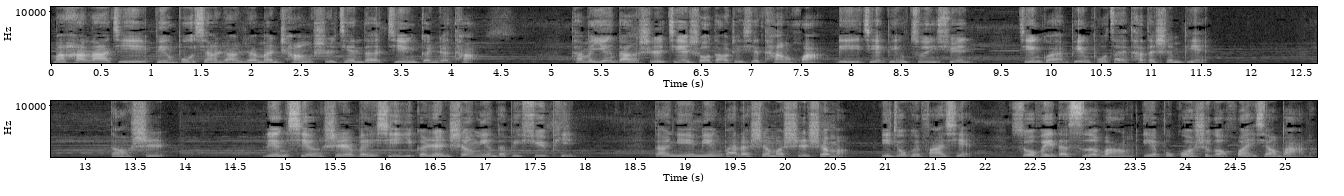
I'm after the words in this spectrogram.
马哈拉吉并不想让人们长时间的紧跟着他，他们应当是接收到这些谈话，理解并遵循，尽管并不在他的身边。导师，灵性是维系一个人生命的必需品。当你明白了什么是什么。你就会发现，所谓的死亡也不过是个幻象罢了。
